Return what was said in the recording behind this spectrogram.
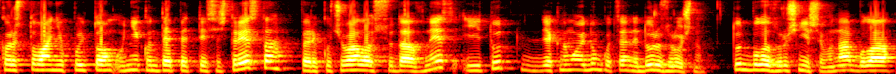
користування пультом у Nikon D5300 перекочувала сюди вниз. І тут, як на мою думку, це не дуже зручно. Тут було зручніше, вона була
